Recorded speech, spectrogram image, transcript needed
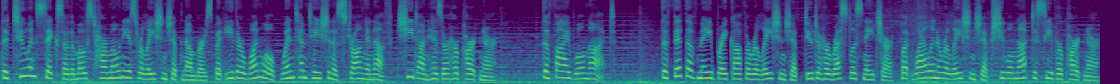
The 2 and 6 are the most harmonious relationship numbers but either one will, when temptation is strong enough, cheat on his or her partner. The 5 will not. The 5th of May break off a relationship due to her restless nature, but while in a relationship she will not deceive her partner.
